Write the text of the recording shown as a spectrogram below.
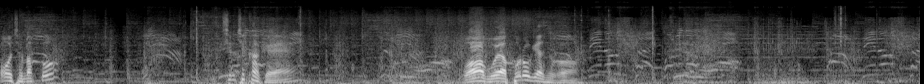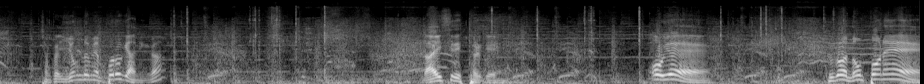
어잘 맞고? 침착하게. 와 뭐야 뽀록이야 저거. 잠깐 이 정도면 뽀록이 아닌가? 나이스 리털게 오예 그거 너무 뻔해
